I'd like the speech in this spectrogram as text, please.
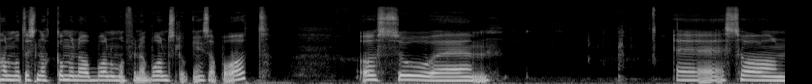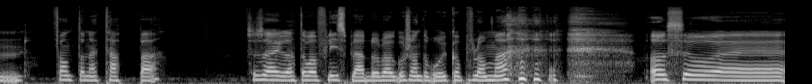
han måtte snakke med naboene om å finne brannslukkingsapparat. Og så eh, eh, sånn Fant han et teppe. Så sa jeg at det var fleecepledd, og da går ikke an å bruke på flamme. og så eh,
